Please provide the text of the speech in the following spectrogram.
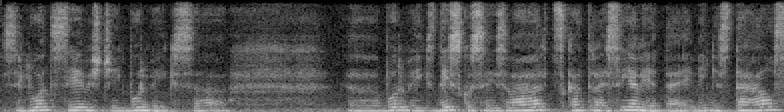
Tas ir ļoti sievišķīgi, burvīgs, uh, uh, burvīgs diskusijas vērts katrai sievietei. Viņas tēls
